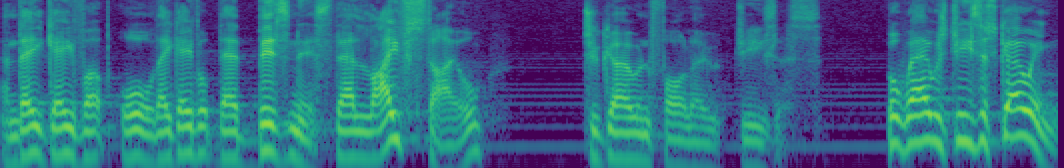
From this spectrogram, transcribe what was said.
And they gave up all, they gave up their business, their lifestyle to go and follow Jesus. But where was Jesus going?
